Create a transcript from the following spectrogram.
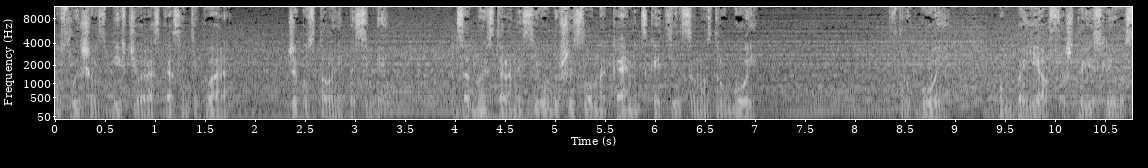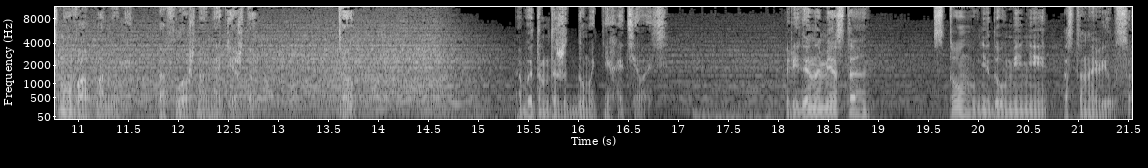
Услышав сбивчивый рассказ антиквара, Джеку стало не по себе. С одной стороны, с его души словно камень скатился, но с другой... С другой, он боялся, что если его снова обманули, дав ложную надежду, то об этом даже думать не хотелось. Придя на место, Стоун в недоумении остановился.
